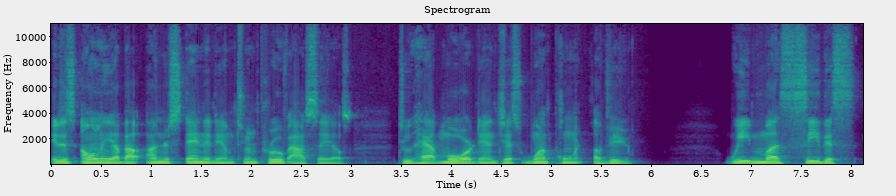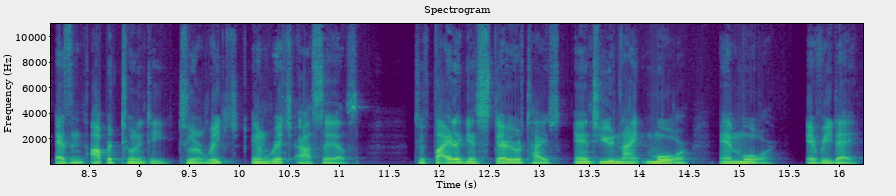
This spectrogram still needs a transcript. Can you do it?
It is only about understanding them to improve ourselves, to have more than just one point of view. We must see this as an opportunity to enrich, enrich ourselves to fight against stereotypes and to unite more and more every day.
